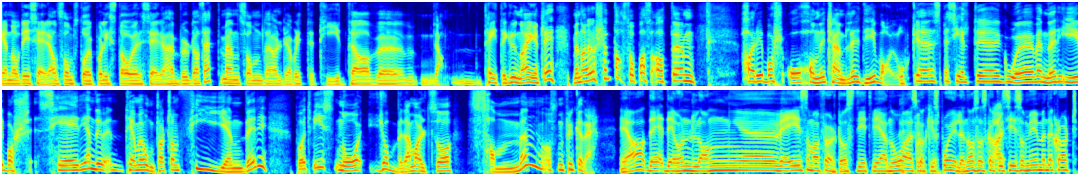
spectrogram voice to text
en av de seriene som står på lista over serier jeg burde ha sett, men som det aldri har blitt tid til av eh, ja, teite grunner, egentlig. Men jeg har jo skjønt da, såpass at um, Harry Bosch og Honey Chandler de var jo ikke spesielt gode venner i Bosch-serien, til og med omtalt som fiender på et vis. Nå jobber de altså sammen. Åssen funker det? Ja, det, det, er jo en lang uh, vei som har ført oss dit vi er nå. Jeg skal ikke spoile noe, så jeg skal ikke si så mye, men det er klart,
